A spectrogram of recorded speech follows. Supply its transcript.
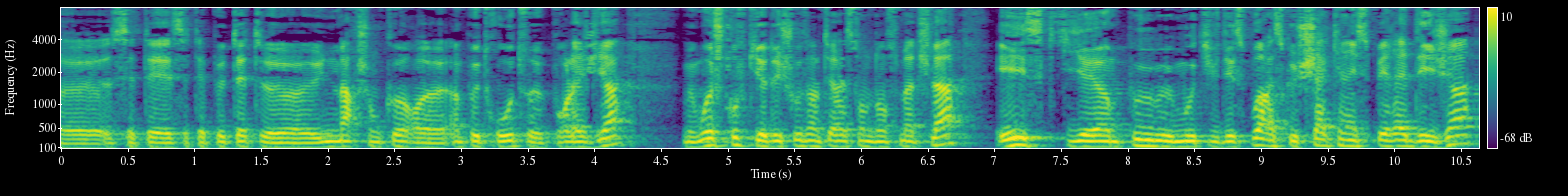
euh, c'était c'était peut-être euh, une marche encore euh, un peu trop haute pour la GIA. Mais moi, je trouve qu'il y a des choses intéressantes dans ce match-là. Et ce qui est un peu motif d'espoir, est-ce que chacun espérait déjà,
